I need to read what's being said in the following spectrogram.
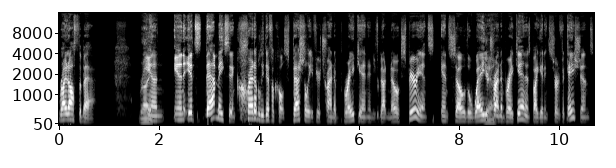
right off the bat. Right. And and it's that makes it incredibly difficult, especially if you're trying to break in and you've got no experience. And so the way you're Yeah. trying to break in is by getting certifications.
